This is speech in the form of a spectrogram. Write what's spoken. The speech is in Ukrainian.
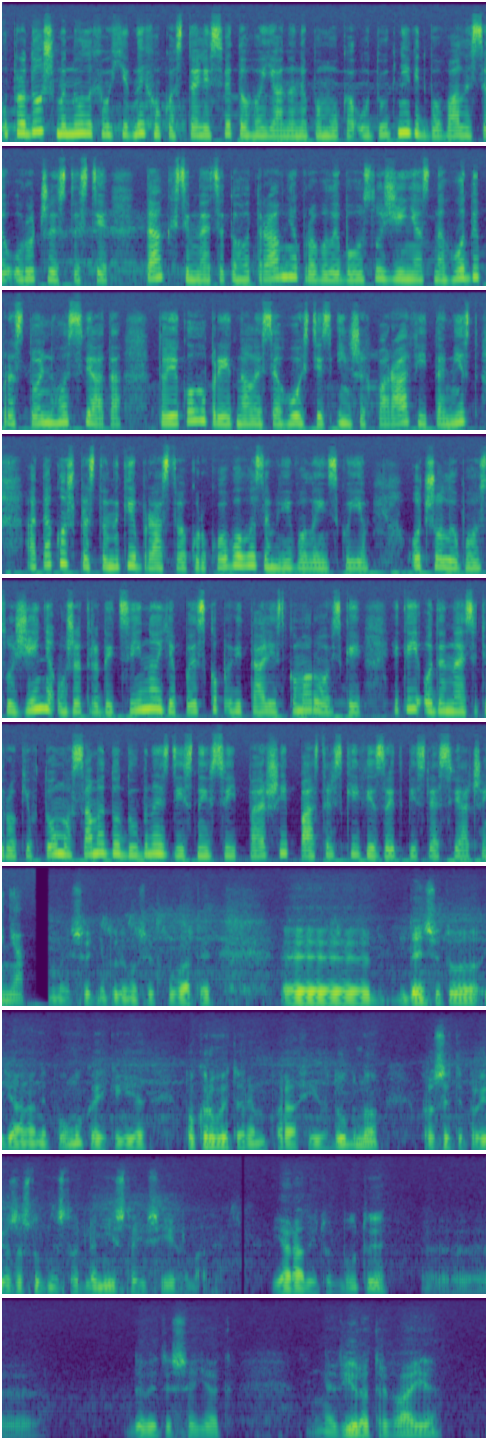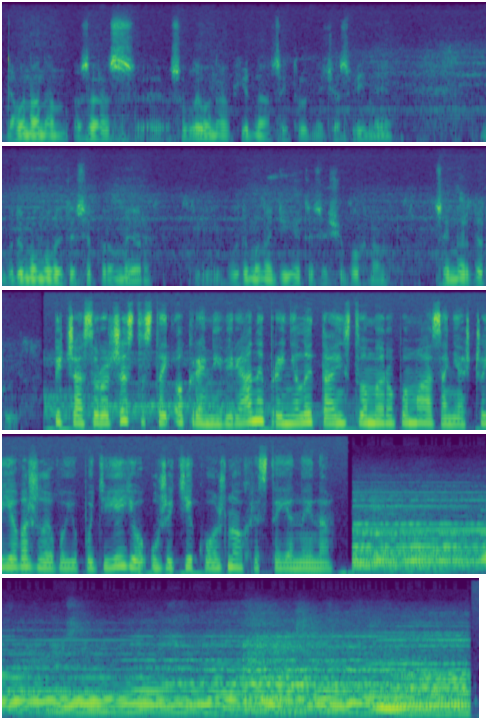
Упродовж минулих вихідних у костелі святого Яна Непомука у Дубні відбувалися урочистості. Так, 17 травня провели богослужіння з нагоди престольного свята, до якого приєдналися гості з інших парафій та міст, а також представники братства Куркового землі Волинської. Очолив богослужіння уже традиційно єпископ Віталій Скоморовський, який 11 років тому саме до Дубна здійснив свій перший пастирський візит після свячення. Ми сьогодні будемо святкувати е, День Святого Яна Непомука, який є покровителем парафії в Дубно, просити про його заступництво для міста і всієї громади. Я радий тут бути, е, дивитися, як віра триває, а вона нам зараз е, особливо необхідна цей трудний час війни. Будемо молитися про мир і будемо надіятися, що Бог нам цей мир дарує. Під час урочистостей окремі віряни прийняли таїнство миропомазання, що є важливою подією у житті кожного християнина.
